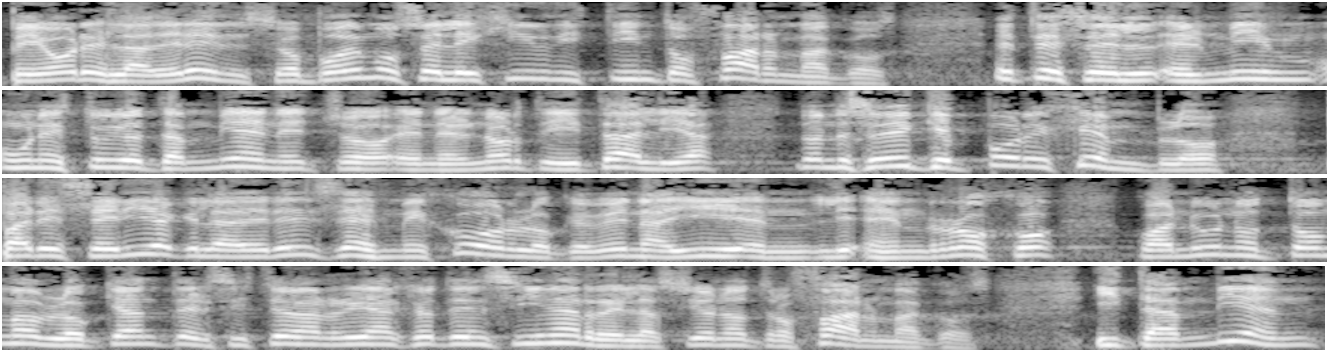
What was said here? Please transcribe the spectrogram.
peor es la adherencia. O podemos elegir distintos fármacos. Este es el, mismo, un estudio también hecho en el norte de Italia, donde se ve que, por ejemplo, parecería que la adherencia es mejor, lo que ven ahí en, rojo, cuando uno toma bloqueante del sistema de angiotensina en relación a otros fármacos. Y también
